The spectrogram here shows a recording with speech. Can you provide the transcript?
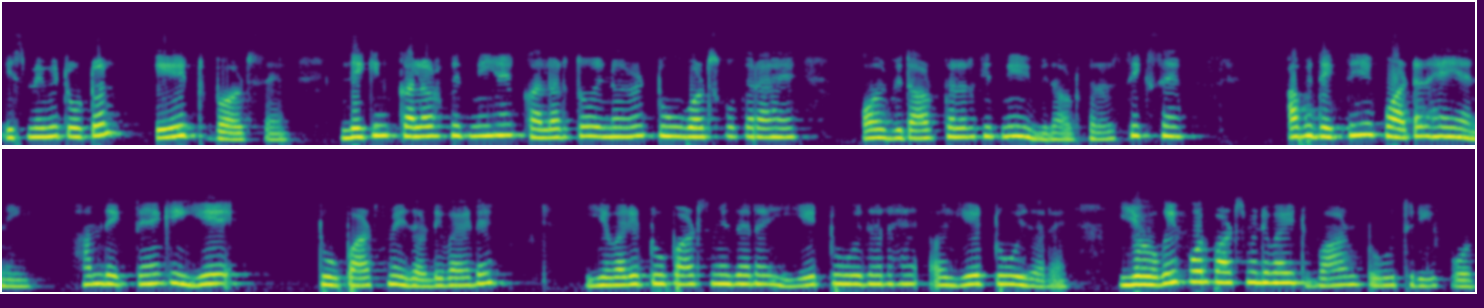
इसमें भी टोटल एट बर्ड्स हैं। लेकिन कलर कितनी है? कलर तो इन्होंने टू बर्ड्स को करा है। और विदाउट कलर कितनी है? विदाउट कलर सिक्स है। अब देखते हैं क्वार्टर है या नहीं। हम देखते हैं कि ये टू पार्ट्स में इधर डिवाइड है। ये वाली टू पार्ट्स में इधर है, ये टू इधर है और ये टू इधर है। ये हो गई फोर पार्ट्स में divide one two three four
